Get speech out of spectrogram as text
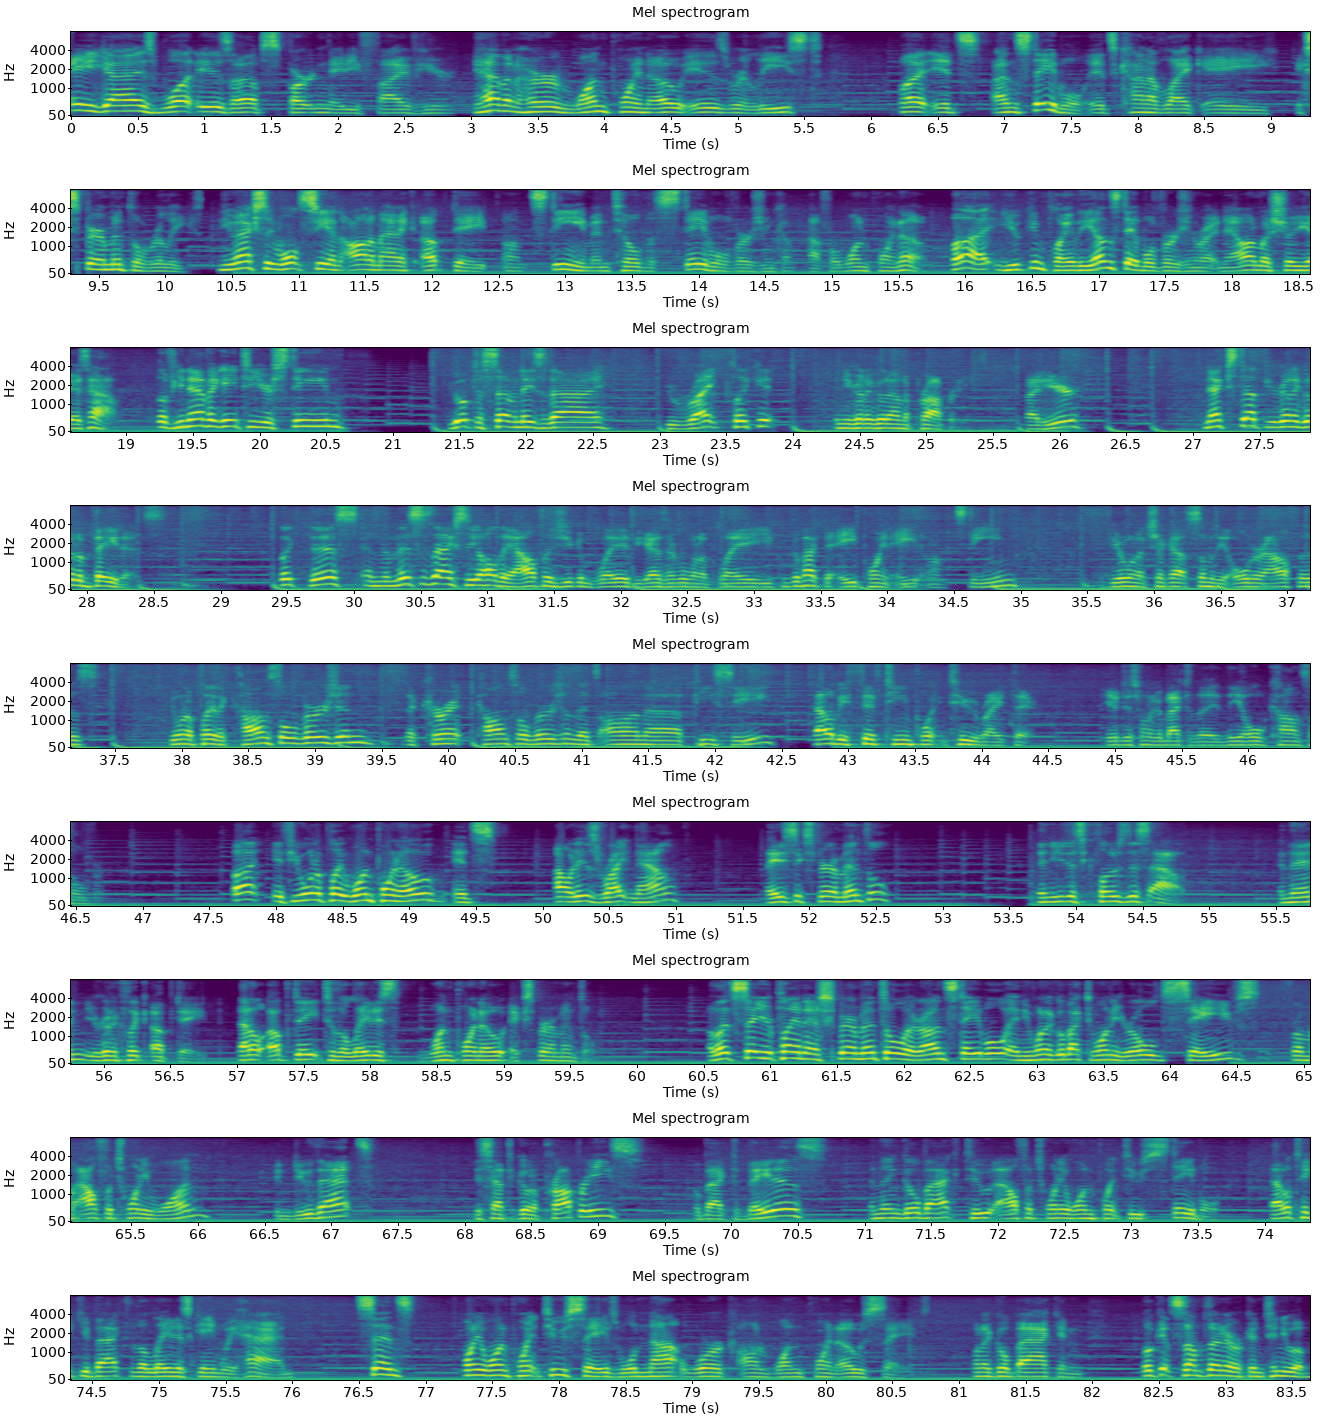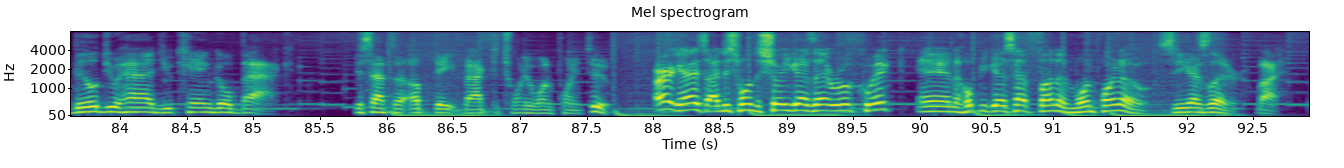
Hey guys, what is up? Spartan85 here. You haven't heard 1.0 is released, but it's unstable. It's kind of like a experimental release. You actually won't see an automatic update on Steam until the stable version comes out for 1.0. But you can play the unstable version right now. I'm going to show you guys how. So if you navigate to your Steam, you go up to 7 Days to Die, you right click it, and you're going to go down to properties. Right here. Next up, you're going to go to betas click this, and then this is actually all the alphas you can play if you guys ever want to play. You can go back to 8.8 on Steam if you want to check out some of the older alphas. You want to play the console version, the current console version that's on uh, PC, that'll be 15.2 right there. You just want to go back to the, the old console version. But if you want to play 1.0, it's how it is right now, latest experimental, then you just close this out. And then you're going to click update. That'll update to the latest 1.0 experimental. Now let's say you're playing an experimental or unstable and you want to go back to one of your old saves from Alpha 21. You can do that. You just have to go to properties, go back to betas, and then go back to Alpha 21.2 stable. That'll take you back to the latest game we had, since 21.2 saves will not work on 1.0 saves. Want to go back and look at something or continue a build you had, you can go back just have to update back to 21.2. All right, guys, I just wanted to show you guys that real quick, and I hope you guys have fun in 1.0. See you guys later. Bye.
